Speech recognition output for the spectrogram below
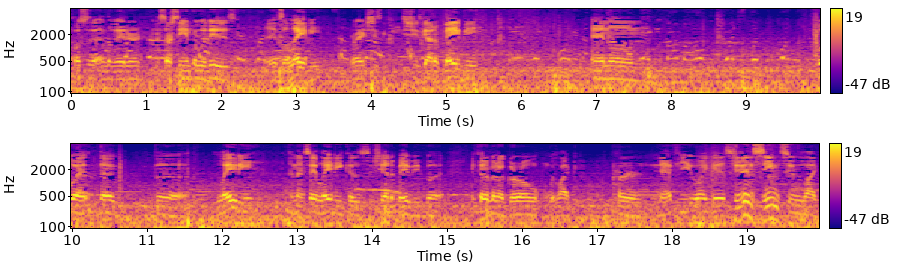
closer to the elevator, I start seeing who it is, and it's a lady, right? She's she's got a baby, and um, but the the lady, and I say lady because she had a baby, but it could have been a girl with like her nephew, I guess. She didn't seem too like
